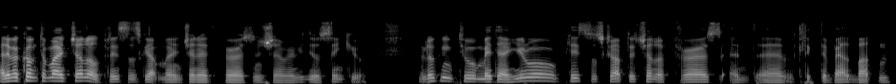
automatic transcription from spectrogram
Hello, welcome to my channel. Please subscribe my channel first and share my videos. Thank you. We're looking to Meta Hero. Please subscribe to the channel first and uh, click the bell button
